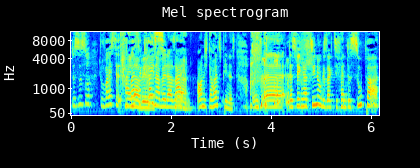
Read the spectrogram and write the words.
das ist so, du weißt ja, keiner, du weißt ja, keiner will da sein. Ja. Auch nicht der Holzpenis. Und äh, deswegen hat sie nur gesagt, sie fände es super,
